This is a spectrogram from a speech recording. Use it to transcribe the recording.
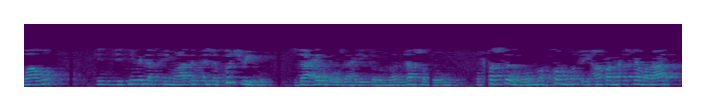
وہ جتنی بھی تقسیمات میں سے کچھ بھی ہو، ظاہر ہو، ظاہری طور پر نس ہو، مفسر ہو، محکم ہو، تو یہاں پر نس سے مراد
